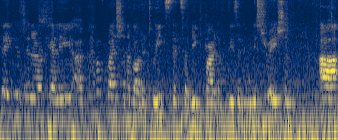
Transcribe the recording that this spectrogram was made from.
Thank you, General Kelly. I have a question about the tweets. That's a big part of this administration. Uh,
